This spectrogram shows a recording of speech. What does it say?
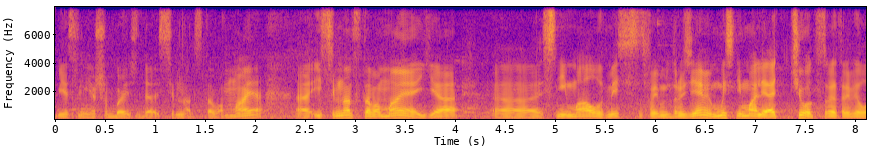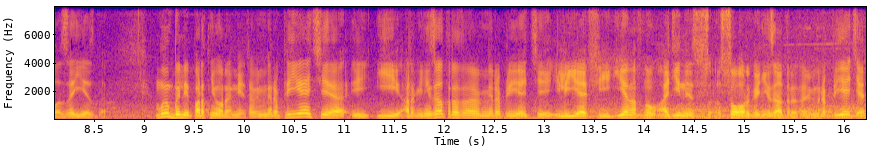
если не ошибаюсь, да, 17 мая. И 17 мая я э, снимал вместе со своими друзьями, мы снимали отчет с ретро-велозаезда. Мы были партнерами этого мероприятия, и, и организатор этого мероприятия Илья Фигенов, ну, один из соорганизаторов этого мероприятия,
